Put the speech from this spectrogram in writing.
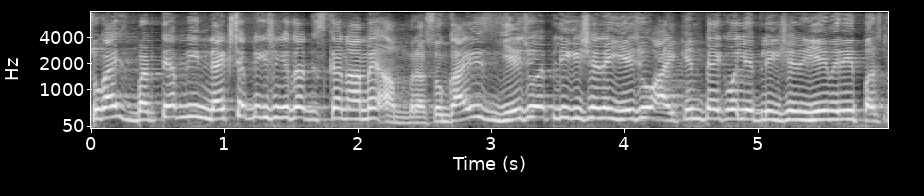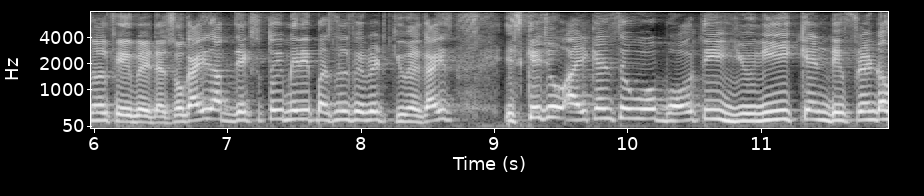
सो गाइज़ बढ़ते अपनी नेक्स्ट एप्लीकेशन की तरफ़, जिसका नाम है अमरा सो गाइज़ ये जो एप्लीकेशन है, ये जो आइकन पैक वाली एप्लीकेशन है, ये मेरी पर्सनल फेवरेट है। सो so गाइज़ आप देख सकते हो मेरी पर्सनल फेवरेट क्यों है? गाइज़ इसके जो आइकन है, वो बहुत ही यूनिक एंड डिफरेंट और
